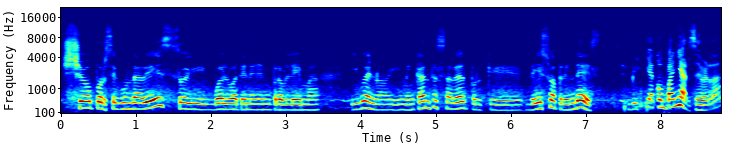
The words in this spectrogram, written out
Yo por segunda vez soy, vuelvo a tener un problema y bueno, y me encanta saber porque de eso aprendés. Y acompañarse, ¿verdad?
